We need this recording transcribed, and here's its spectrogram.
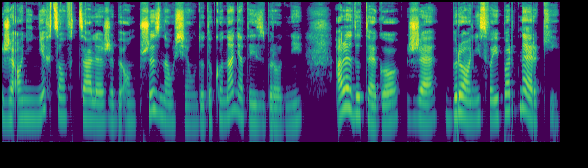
że oni nie chcą wcale, żeby on przyznał się do dokonania tej zbrodni, ale do tego, że broni swojej partnerki,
